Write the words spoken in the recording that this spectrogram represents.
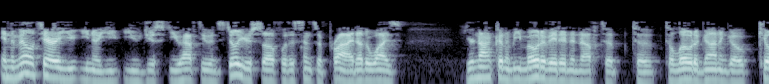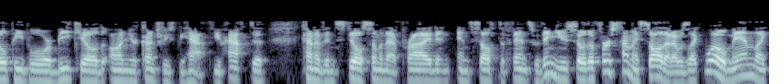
in the military, you you know, you you just you have to instill yourself with a sense of pride. Otherwise, you're not going to be motivated enough to, to, to load a gun and go kill people or be killed on your country's behalf. You have to kind of instill some of that pride and, and self defense within you. So the first time I saw that, I was like, whoa, man, like,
